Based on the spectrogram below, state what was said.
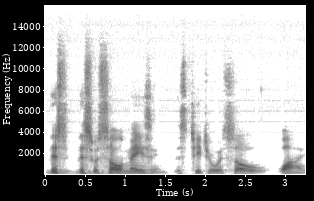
this, this was so amazing. This teacher was so wise.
